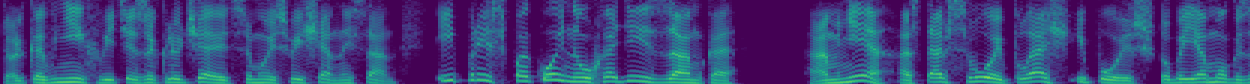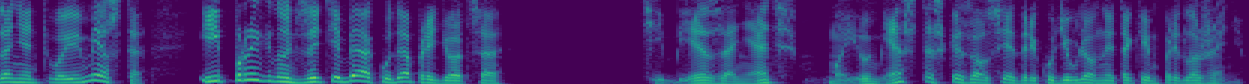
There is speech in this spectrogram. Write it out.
Только в них ведь и заключается мой священный сан. И преспокойно уходи из замка. А мне оставь свой плащ и пояс, чтобы я мог занять твое место и прыгнуть за тебя, куда придется. «Тебе занять мое место?» — сказал Седрик, удивленный таким предложением.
